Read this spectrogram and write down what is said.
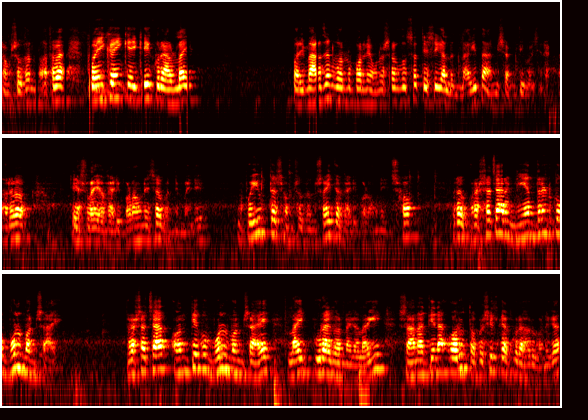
संशोधन अथवा कहीँ कहीँ केही केही कुराहरूलाई परिमार्जन गर्नुपर्ने हुन सक्दछ। त्यसैका लागि त हामी समिति बसिरहेको र यसलाई अगाडि बढाउनेछ भन्ने मैले उपयुक्त संशोधनसहित अगाडि बढाउने छ। र भ्रष्टाचार नियन्त्रणको मूल मनसाय भ्रष्टाचार अन्त्यको मूल मनसायलाई पुरा गर्नका लागि सानातिना अरू तपसिलका कुराहरू भनेका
